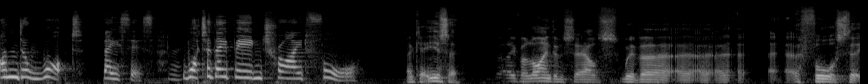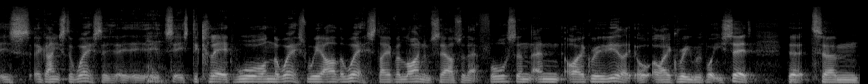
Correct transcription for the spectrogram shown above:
under what basis? What are they being tried for? Okay, you say. They've aligned themselves with a, a, a, a force that is against the West. It, it, it's, it's declared war on the West. We are the West. They've aligned themselves with that force, and, and I agree with you. I agree with what you said that um,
